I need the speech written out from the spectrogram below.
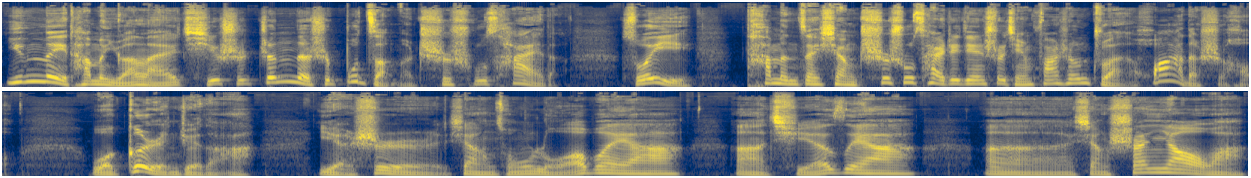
因为他们原来其实真的是不怎么吃蔬菜的，所以他们在向吃蔬菜这件事情发生转化的时候，我个人觉得啊，也是像从萝卜呀、啊茄子呀、呃像山药啊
